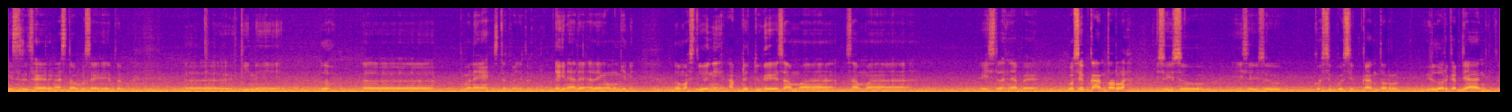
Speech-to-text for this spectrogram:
istri saya ngasih tahu ke saya itu uh, gini loh uh, gimana ya statementnya itu? Ya gini ada ada yang ngomong gini loh Mas Dio ini update juga ya sama sama istilahnya apa ya gosip kantor lah isu-isu isu-isu gosip-gosip kantor di luar kerjaan gitu.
